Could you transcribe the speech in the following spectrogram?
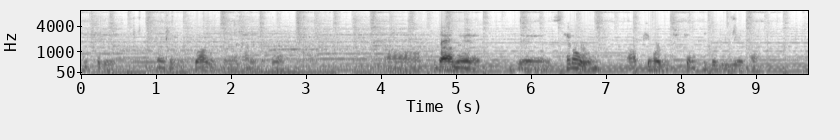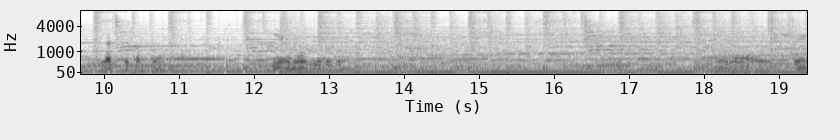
한쪽을 그래서 수학을 진행하게 되고 어, 그 다음에 이제 새로운 어, 피벗을 지정해주기 위해서 레프트 값을 J를 넣어주게 되고. 어, J는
